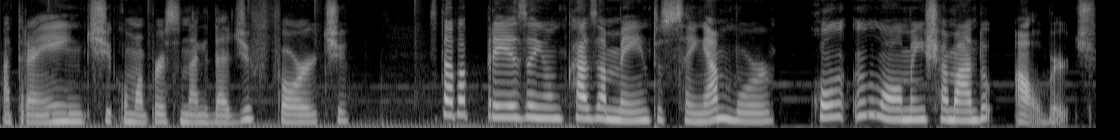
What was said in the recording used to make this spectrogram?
atraente, com uma personalidade forte, estava presa em um casamento sem amor com um homem chamado Albert.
